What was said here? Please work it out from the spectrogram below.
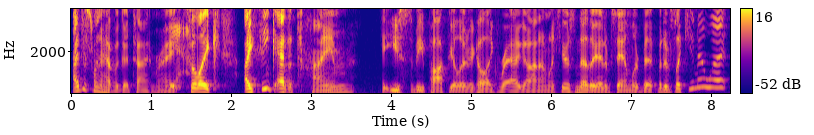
I just want to have a good time, right? Yeah. So like I think at a time it used to be popular to kind of like rag on him, like here's another Adam Sandler bit, but it was like, you know what?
